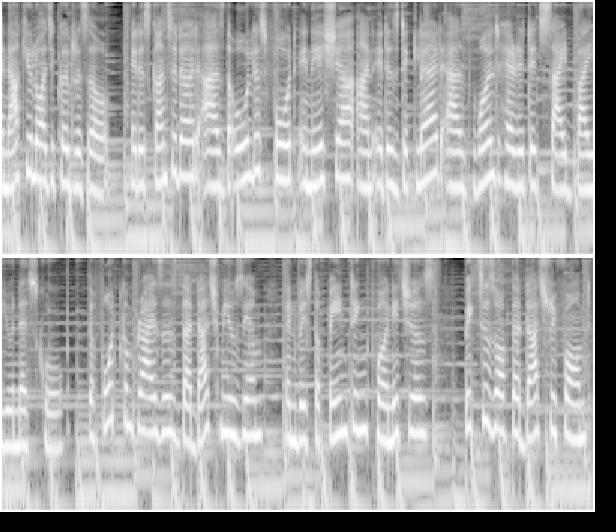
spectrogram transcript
and archaeological reserve. It is considered as the oldest fort in Asia and it is declared as World Heritage Site by UNESCO. The fort comprises the Dutch Museum in which the painting, furnitures, pictures of the Dutch Reformed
